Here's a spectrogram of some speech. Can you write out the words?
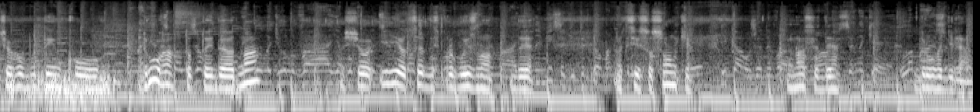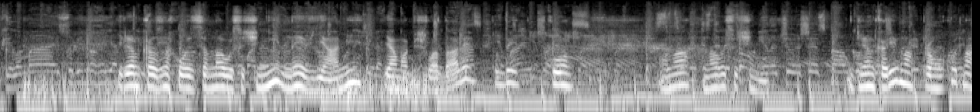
цього будинку друга, тобто йде одна. Що, і оце десь приблизно де оці сосонки у нас іде друга ділянка. Ділянка знаходиться на височині, не в ямі. Яма пішла далі туди, склон. Вона на височині. Ділянка рівна, прямокутна.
